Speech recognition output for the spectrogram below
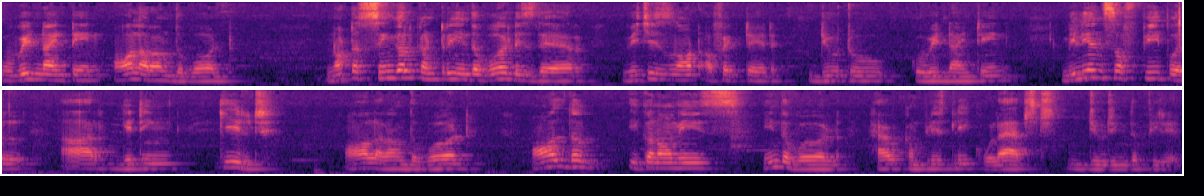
COVID 19 all around the world. Not a single country in the world is there which is not affected due to COVID 19. Millions of people are getting killed all around the world. All the economies in the world have completely collapsed during the period.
